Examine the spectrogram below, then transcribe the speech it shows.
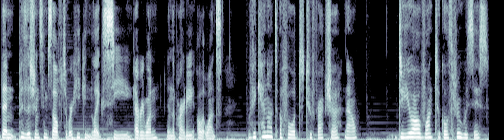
then positions himself to where he can like see everyone in the party all at once. We cannot afford to fracture now. Do you all want to go through with this?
